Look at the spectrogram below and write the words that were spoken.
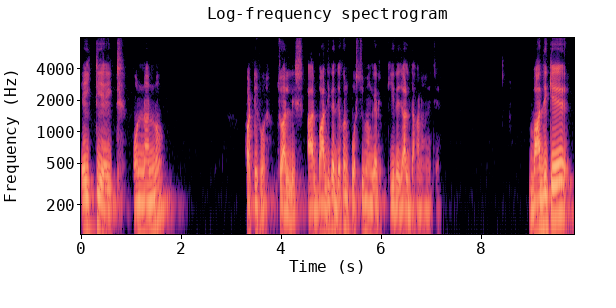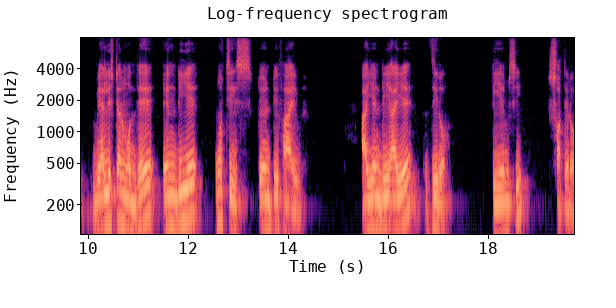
এইটটি এইট, অন্যান্য ফর্টি ফোর, চুয়াল্লিশ। আর বাঁদিকে দেখুন পশ্চিমবঙ্গের কি রেজাল্ট দেখানো হয়েছে। বাঁদিকে বিয়াল্লিশটার মধ্যে এনডিএ পঁচিশ, twenty five. INDIA zero, TMC সতেরো।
